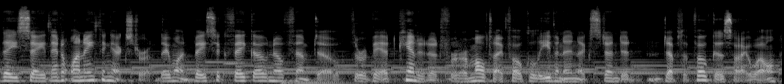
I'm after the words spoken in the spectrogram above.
they say they don't want anything extra. They want basic phaco, no femto. They're a bad candidate for a multifocal, even an extended depth of focus IOL.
